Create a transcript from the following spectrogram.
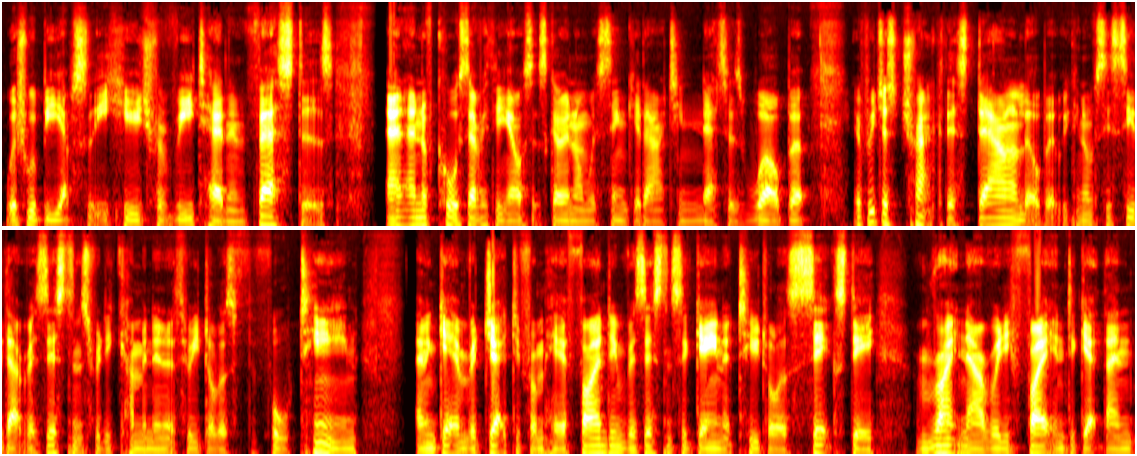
which would be absolutely huge for retail investors. And, and of course, everything else that's going on with SingularityNET as well. But if we just track this down a little bit, we can obviously see that resistance really coming in at $3.14 and getting rejected from here, finding resistance again at $2.60, and right now really fighting to get then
